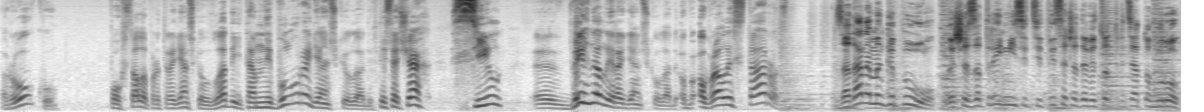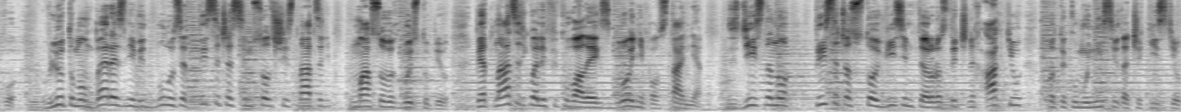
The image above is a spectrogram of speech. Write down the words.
року повстало проти радянської влади, і там не було радянської влади. В тисячах сіл вигнали радянську владу, обрали старост. За даними ГПУ, лише за три місяці 1930 року в лютому березні відбулося 1716 масових виступів. 15 кваліфікували як збройні повстання. Здійснено 1108 терористичних актів проти комуністів та чекістів.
